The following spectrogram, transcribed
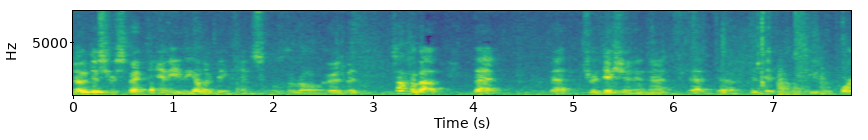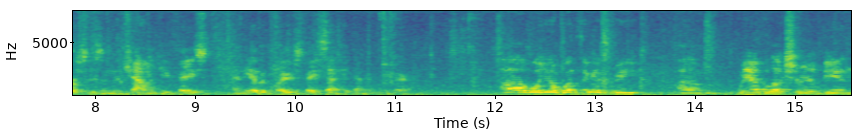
No disrespect to any of the other Big Ten schools, they're all good, but talk about that, that tradition and that, that, uh, the difficulty of the courses and the challenge you face and the other players face academically there. Uh, well, you know, one thing is we um, we have the luxury of being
